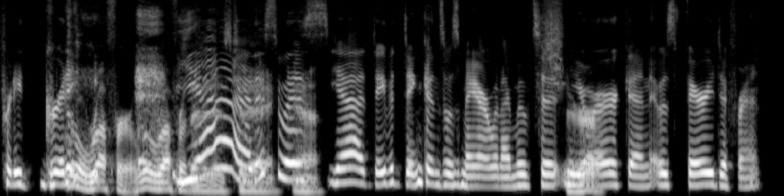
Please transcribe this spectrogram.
pretty gritty, a little rougher, a little rougher. Yeah, this was yeah. yeah. David Dinkins was mayor when I moved to sure. New York, and it was very different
